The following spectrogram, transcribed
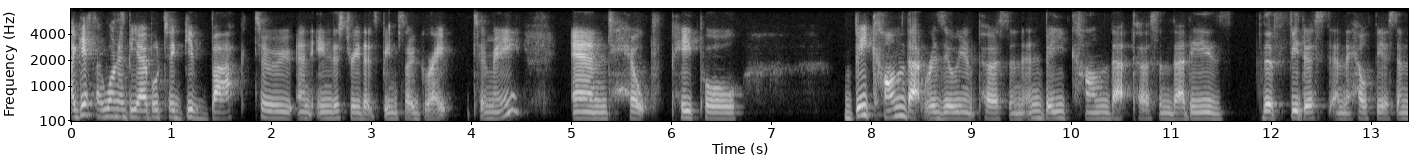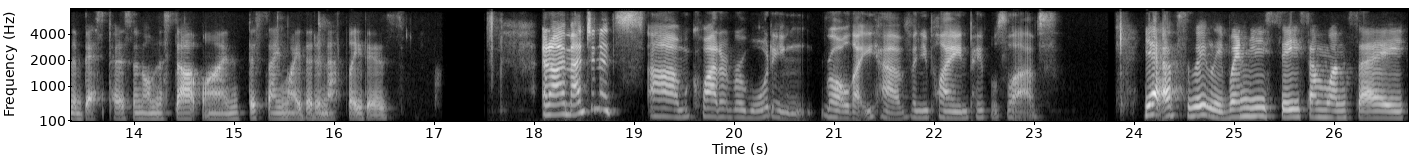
I guess I want to be able to give back to an industry that's been so great to me and help people become that resilient person and become that person that is the fittest and the healthiest and the best person on the start line, the same way that an athlete is. And I imagine it's um, quite a rewarding role that you have when you play in people's lives. Yeah, absolutely. When you see someone say,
